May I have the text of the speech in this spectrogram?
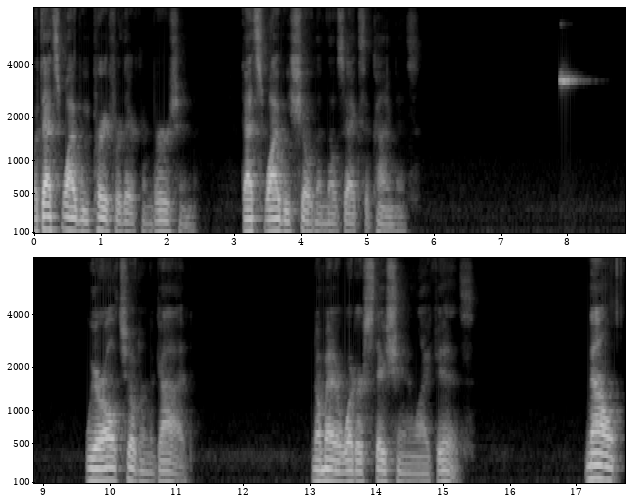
but that's why we pray for their conversion. That's why we show them those acts of kindness. We are all children of God, no matter what our station in life is. Now,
